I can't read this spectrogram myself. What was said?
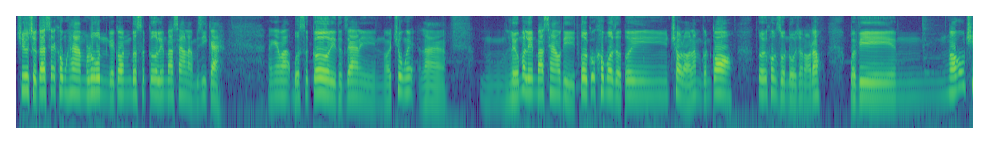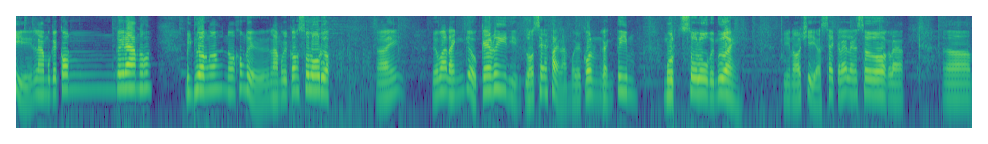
Chứ chúng ta sẽ không ham roll cái con Berserker lên 3 sao làm cái gì cả Anh em ạ, Berserker thì thực ra thì nói chung ấy là ừ, Nếu mà lên 3 sao thì tôi cũng không bao giờ tôi cho nó làm con co Tôi không dồn đồ cho nó đâu. Bởi vì nó cũng chỉ là một cái con gây đam thôi. Bình thường thôi Nó không thể làm một cái con solo được. Đấy. Nếu mà đánh kiểu carry thì nó sẽ phải là một cái con gánh team một solo với 10 Thì nó chỉ là Secret Lancer hoặc là uh,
